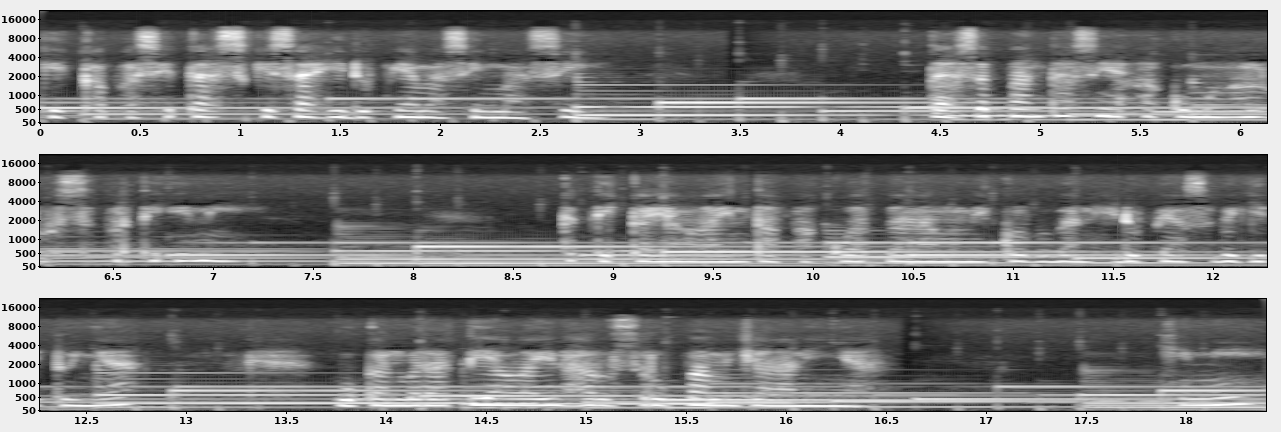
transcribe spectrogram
memiliki kapasitas kisah hidupnya masing-masing. Tak sepantasnya aku mengeluh seperti ini ketika yang lain tampak kuat dalam memikul beban hidup yang sebegitunya, bukan berarti yang lain harus serupa menjalaninya. Kini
